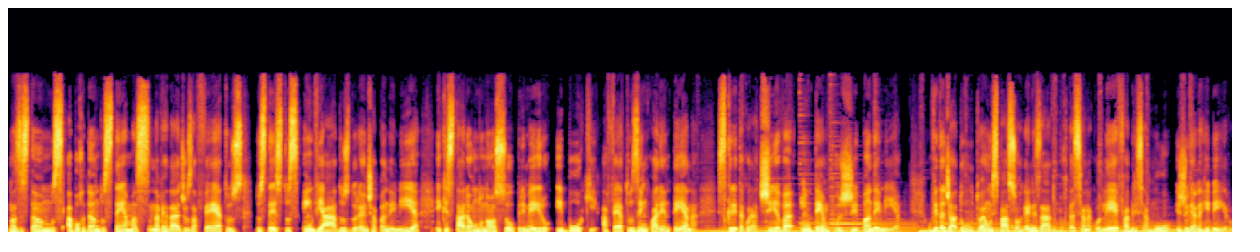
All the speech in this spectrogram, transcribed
nós estamos abordando os temas, na verdade, os afetos dos textos enviados durante a pandemia e que estarão no nosso primeiro e-book, Afetos em Quarentena Escrita Curativa em Tempos de Pandemia. O Vida de Adulto é um espaço organizado por Tassiana Collet, Fabrícia Amu e Juliana Ribeiro.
